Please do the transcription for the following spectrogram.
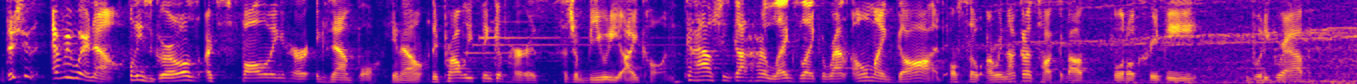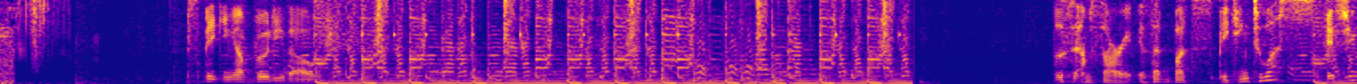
There's she's everywhere now. All these girls are just following her example, you know? They probably think of her as such a beauty icon. Look at how she's got her legs like around, oh my god. Also, are we not gonna talk about the little creepy booty grab? Speaking of booty though. Listen, I'm sorry, is that butt speaking to us? Is she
